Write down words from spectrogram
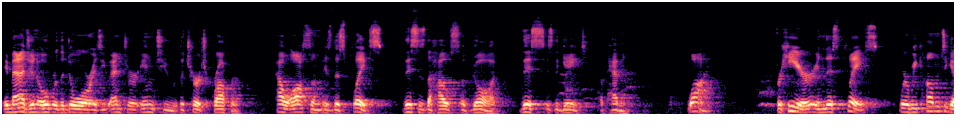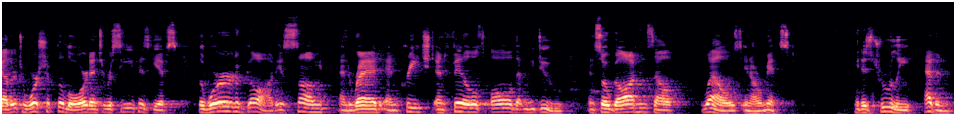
Imagine over the door as you enter into the church proper. How awesome is this place! This is the house of God. This is the gate of heaven. Why? For here, in this place, where we come together to worship the Lord and to receive his gifts, the Word of God is sung and read and preached and fills all that we do and so God Himself dwells in our midst. It is truly heaven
